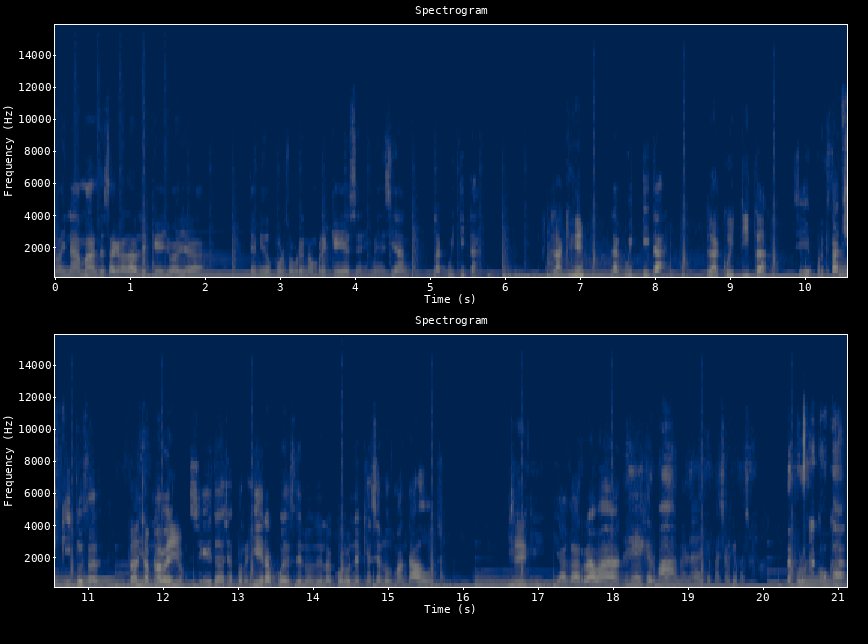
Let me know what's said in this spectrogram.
no hay nada más desagradable que yo haya tenido por sobrenombre que ese, me decían la cuitita. ¿La qué? La cuitita. ¿La cuitita? Sí, porque estaba chiquito. Estaba, estaba chaparrillo. sí, estaba chaparrillo. Y era pues de los de la colonia que hacía los mandados. Y, Sí. y, agarraban, eh, Germán, eh, ¿qué pasa? ¿Qué pasa? Ve por una coca.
